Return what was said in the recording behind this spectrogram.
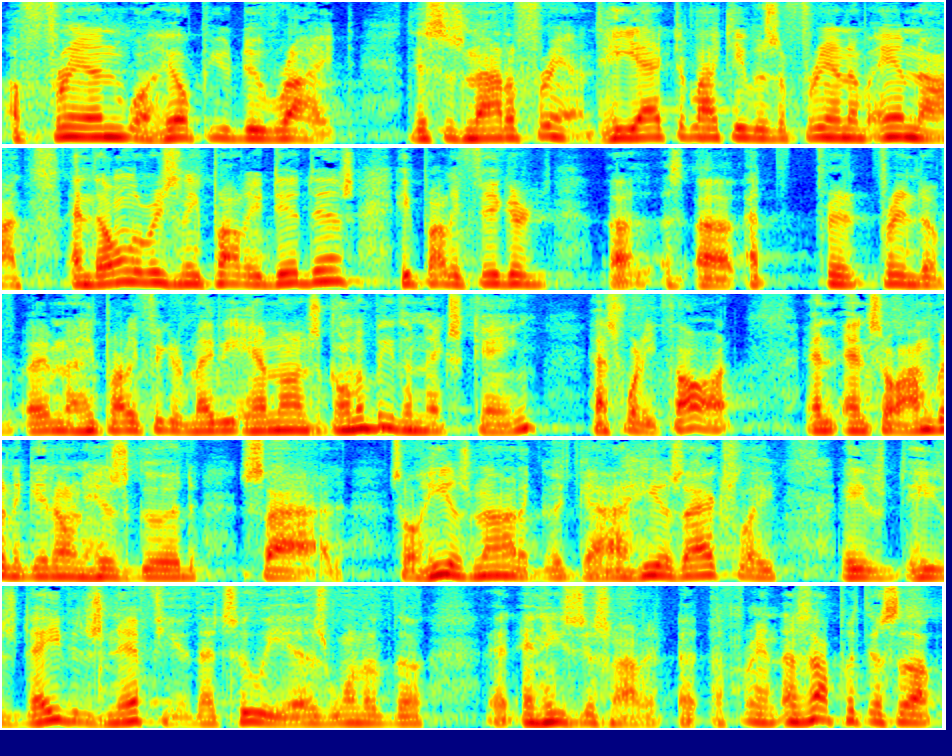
A friend will help you do right. This is not a friend. He acted like he was a friend of Amnon. And the only reason he probably did this, he probably figured, uh, uh, a friend of Amnon, he probably figured maybe Amnon's going to be the next king. That's what he thought. And, and so I'm going to get on his good side. So he is not a good guy. He is actually, he's, he's David's nephew. That's who he is, one of the, and, and he's just not a, a, friend. As I put this up,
